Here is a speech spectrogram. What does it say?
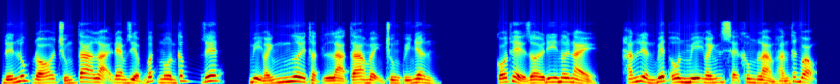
đến lúc đó chúng ta lại đem Diệp bất ngôn cấp giết, mị hoánh ngươi thật là ta mệnh trung quý nhân. Có thể rời đi nơi này, hắn liền biết ôn mỹ hoánh sẽ không làm hắn thất vọng.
